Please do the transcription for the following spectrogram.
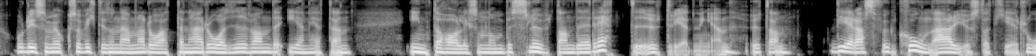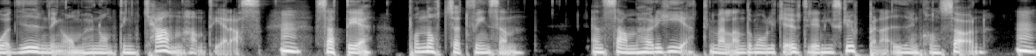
Och det som är också viktigt att nämna då att den här rådgivande enheten inte har liksom någon beslutande rätt i utredningen, utan deras funktion är just att ge rådgivning om hur någonting kan hanteras. Mm. Så att det på något sätt finns en, en samhörighet mellan de olika utredningsgrupperna i en koncern. Mm.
